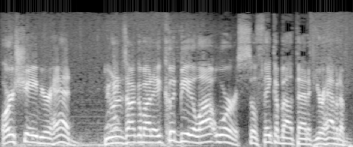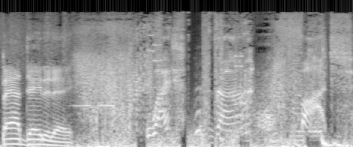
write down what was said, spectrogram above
or shave your head. You want to talk about it? It could be a lot worse. So think about that if you're having a bad day today. What the fudge?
